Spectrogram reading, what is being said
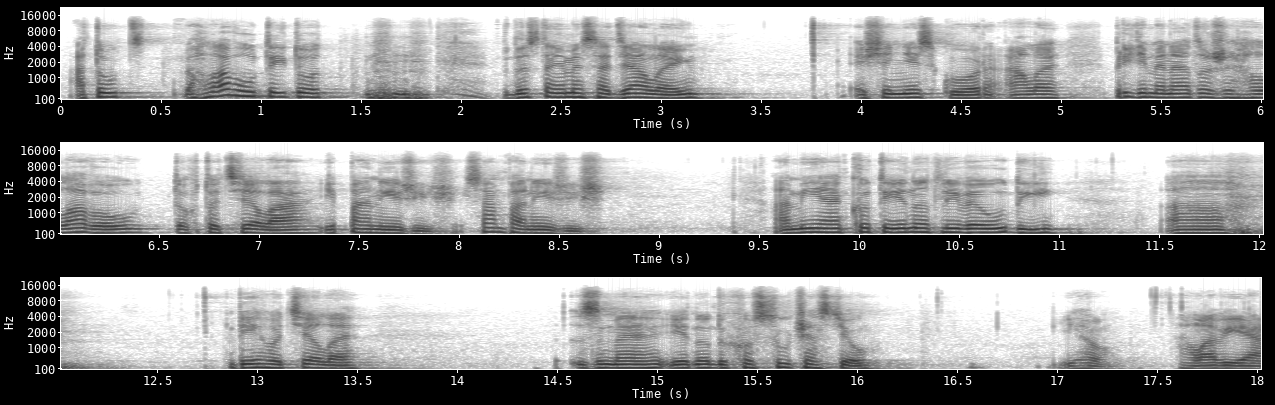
A tou hlavou tejto, dostaneme sa ďalej, ešte neskôr, ale prídeme na to, že hlavou tohto tela je Pán Ježiš, sám Pán Ježiš. A my ako tie jednotlivé údy a v jeho tele sme jednoducho súčasťou jeho hlavy a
